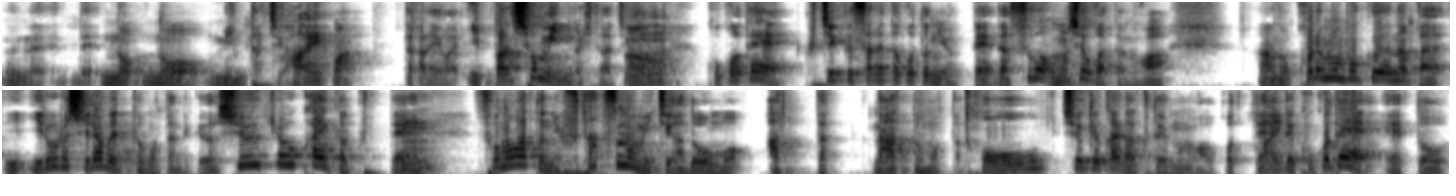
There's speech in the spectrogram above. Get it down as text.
で、の、農民たちが。はいまあ、だから要は一般庶民の人たちが、うん。ここで駆逐されたことによって、だすごい面白かったのが、あの、これも僕なんかいいろいろ調べてて思ったんだけど、宗教改革って、うん。その後に二つの道がどうもあったなと思ったの。ほう。宗教改革というものが起こって、はいで、ここで、えっと、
